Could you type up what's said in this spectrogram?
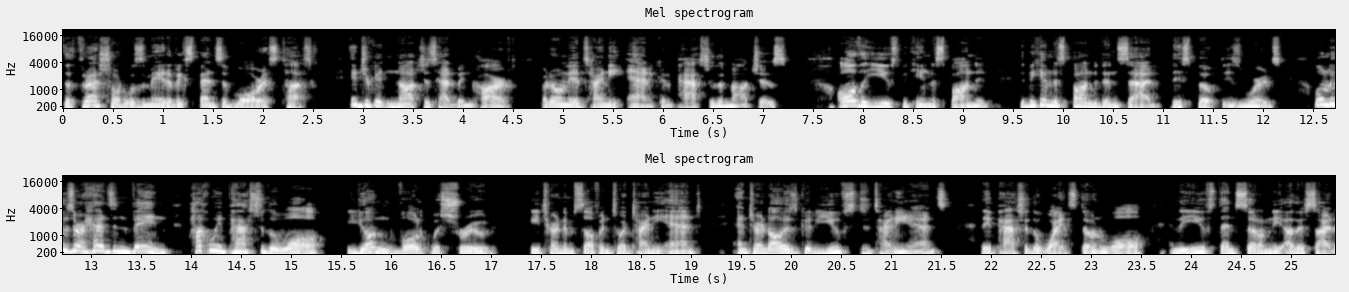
The threshold was made of expensive walrus tusk. Intricate notches had been carved, but only a tiny ant could pass through the notches. All the youths became despondent. They became despondent and sad. They spoke these words We'll lose our heads in vain. How can we pass through the wall? Young Volk was shrewd. He turned himself into a tiny ant and turned all his good youths to tiny ants. They passed through the white stone wall, and the youths then stood on the other side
